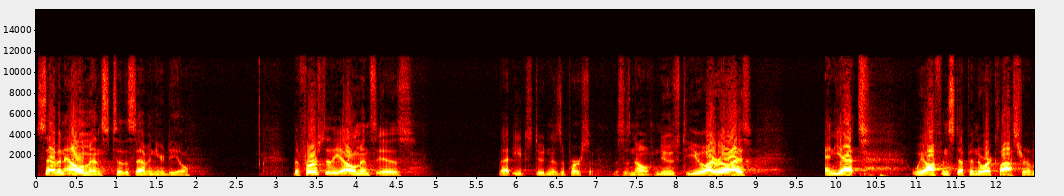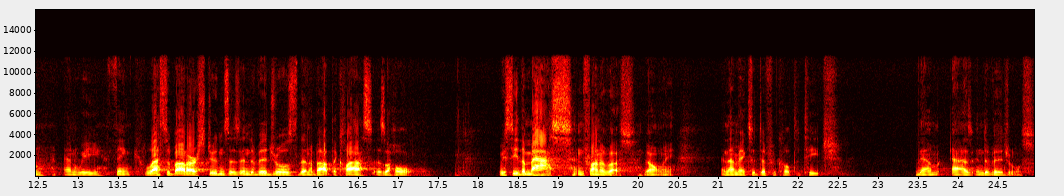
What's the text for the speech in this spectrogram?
seven elements to the seven year deal. The first of the elements is that each student is a person. This is no news to you, I realize, and yet we often step into our classroom and we think less about our students as individuals than about the class as a whole. We see the mass in front of us, don't we? And that makes it difficult to teach them as individuals.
